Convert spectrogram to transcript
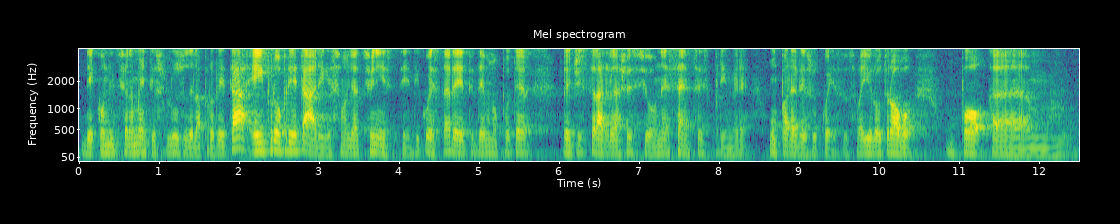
dei condizionamenti sull'uso della proprietà e i proprietari, che sono gli azionisti di questa rete, devono poter registrare la cessione senza esprimere un parere su questo. Insomma, io lo trovo un po' ehm,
